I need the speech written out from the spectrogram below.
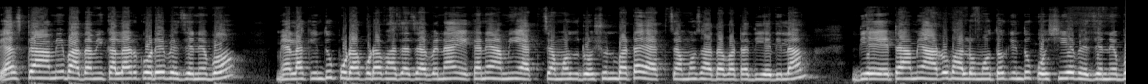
পেঁয়াজটা আমি বাদামি কালার করে ভেজে নেব। মেলা কিন্তু পোড়া পোড়া ভাজা যাবে না। এখানে আমি এক চামচ রসুন বাটা, এক চামচ আদা বাটা দিয়ে দিলাম। দিয়ে এটা আমি আরও ভালো মতো কিন্তু কষিয়ে ভেজে নেব।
